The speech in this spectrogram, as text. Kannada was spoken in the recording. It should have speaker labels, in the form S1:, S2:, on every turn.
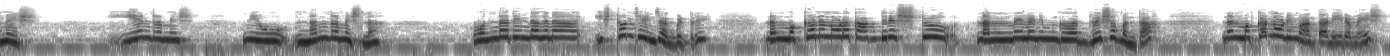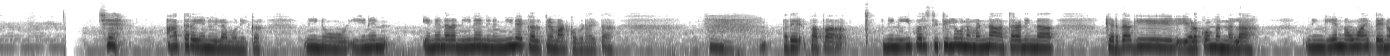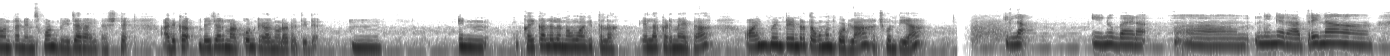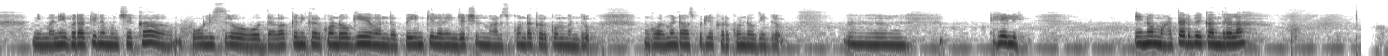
S1: ರಮೇಶ್? ಏನು ರಮೇಶ್? ನೀವು ನನ್ನ ರಮೇಶ್ನ? ಒಂದೇ ದಿನದಾಗನ ಇಷ್ಟೊಂದು ಚೇಂಜ್ ಆಗಿಬಿಟ್ರಿ. ನನ್ನ ಮಕ್ಕನ ನೋಡೋಕ್ಕಾಗ್ದಿರಷ್ಟು ನನ್ನ ಮೇಲೆ ನಿಮ್ಗೆ ದ್ವೇಷ ಬಂತ? ನನ್ನ ಮಕ್ಕ ನೋಡಿ ಮಾತಾಡಿ ರಮೇಶ್.
S2: ಛೇ, ಆ ಥರ ಏನೂ ಇಲ್ಲ ಮೋನಿಕಾ. ನೀನು ಏನೇನು, ಏನೇನಾರ ನೀನೇ ನಿನಗೆ ನೀನೇ ಕಲ್ಪನೆ ಮಾಡ್ಕೊಬೇಡ, ಆಯಿತಾ? ಅದೇ ಪಾಪ, ನೀನು ಈ ಪರಿಸ್ಥಿತಿಲೂ ನಮ್ಮ ಅಣ್ಣ ಆ ಥರ ನಿನ್ನ ಕೆಡ್ದಾಗಿ ಎಳ್ಕೊಂಬಂದಲ್ಲ ನಿಂಗೆ ಏನು ನೋವಾಯ್ತೇನೋ ಅಂತ ನೆನೆಸ್ಕೊಂಡು ಬೇಜಾರಾಯ್ತು ಅಷ್ಟೇ ಅದಕ್ಕೆ ಬೇಜಾರು ಮಾಡ್ಕೊಂಡು ಕೆಳ ನೋಡಕತ್ತಿದ್ದೆ. ಇನ್ನು ಕೈಕಾಲೆಲ್ಲ ನೋವಾಗಿತ್ತಲ್ಲ, ಎಲ್ಲ ಕಡಿಮೆ ಆಯ್ತಾ? ಆಯಿಂಟ್ಮೆಂಟ್ ಏನಾರ ತೊಗೊಂಬಂದು ಕೊಡ್ಲಾ? ಹಚ್ಕೊಂತೀಯಾ?
S1: ಇಲ್ಲ, ಏನು ಬೇಡ. ನಿನ್ನೆ ರಾತ್ರಿನ ನಿಮ್ಮ ಮನೆಗೆ ಬರೋಕ್ಕಿಂತ ಮುಂಚೆಕ ಪೊಲೀಸರು ದವಾಖಾನೆ ಕರ್ಕೊಂಡೋಗಿ ಒಂದು ಪೇನ್ ಕಿಲ್ಲರ್ ಇಂಜೆಕ್ಷನ್ ಮಾಡಿಸ್ಕೊಂಡ ಕರ್ಕೊಂಡ್ಬಂದರು ಗೌರ್ಮೆಂಟ್ ಹಾಸ್ಪಿಟ್ಲಿಗೆ ಕರ್ಕೊಂಡೋಗಿದ್ರು. ಹೇಳಿ. ಏನೋ ಮಾತಾಡ್ಬೇಕಂದ್ರಲ್ಲ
